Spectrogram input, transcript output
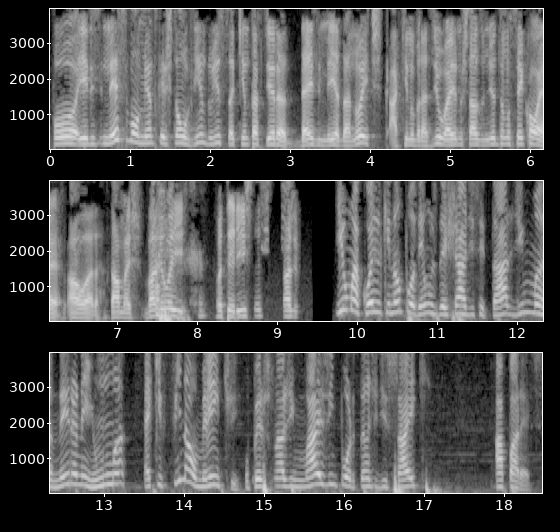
Pô, eles, nesse momento que eles estão ouvindo isso, quinta-feira, 10 e meia da noite, aqui no Brasil, aí nos Estados Unidos eu não sei qual é a hora, tá? Mas valeu aí, roteiristas, valeu. E uma coisa que não podemos deixar de citar de maneira nenhuma é que finalmente o personagem mais importante de Psyche aparece.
